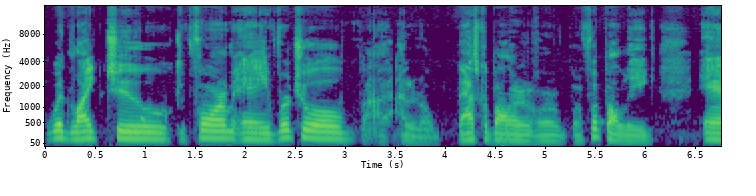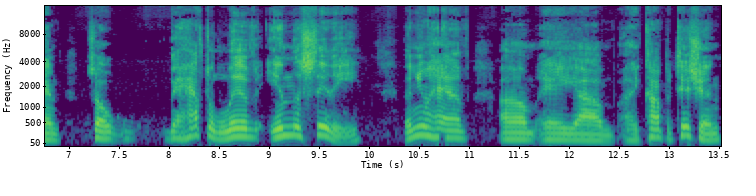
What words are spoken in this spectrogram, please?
would like to form a virtual I don't know basketball or, or, or football league. And so they have to live in the city. Then you have um, a, um, a competition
